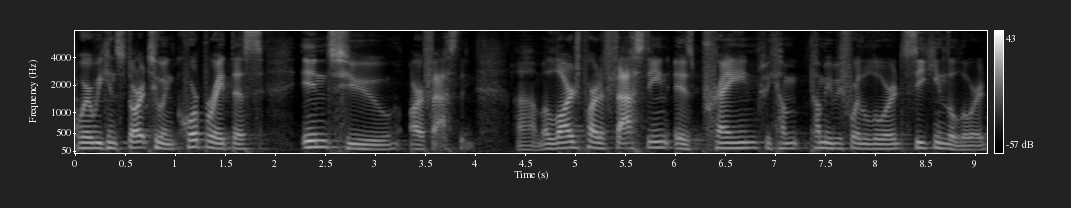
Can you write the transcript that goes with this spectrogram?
where we can start to incorporate this into our fasting. Um, a large part of fasting is praying, become, coming before the Lord, seeking the Lord.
